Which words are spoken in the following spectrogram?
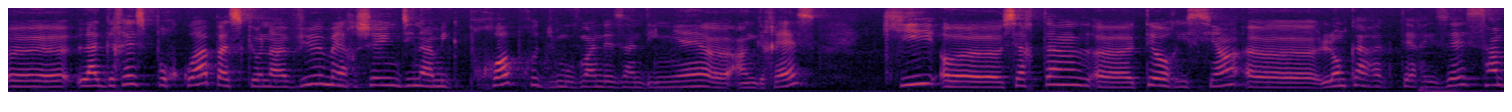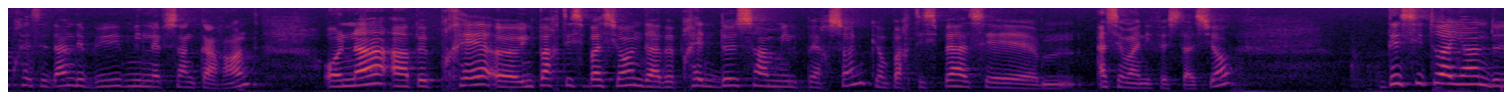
Euh, la Grèce, pourquoi? Parce qu'on a vu émerger une dynamique propre du mouvement des indignés euh, en Grèce qui, euh, certains théoriciens l'ont caractérisé sans précédent depuis 1940. On a à peu près une participation d'à peu près 200 000 personnes qui ont participé à ces, à ces manifestations des citoyens, de,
